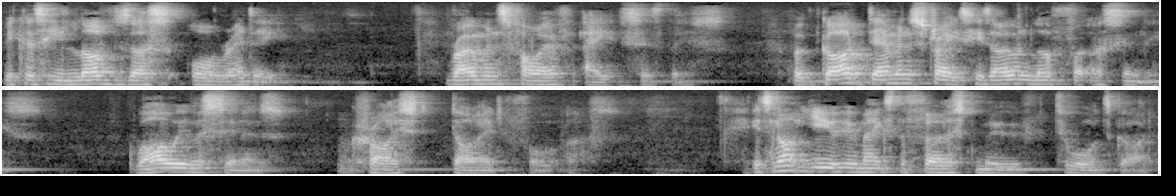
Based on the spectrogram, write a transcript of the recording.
because he loves us already. Romans 5 8 says this. But God demonstrates his own love for us in this. While we were sinners, Christ died for us. It's not you who makes the first move towards God.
